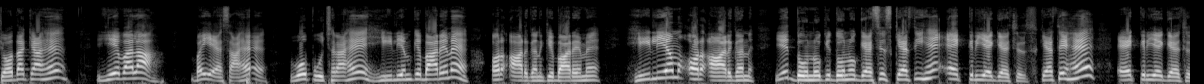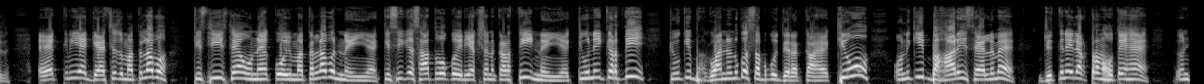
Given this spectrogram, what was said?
चौदह क्या है? ये वाला। भाई ऐसा है। वो पूछ रहा है हीलियम के बारे में और आर्गन के बारे में। हीलियम और आर्गन, ये दोनों की दोनों गैसेस कैसी हैं? एक्रिय गैसेस। कैसे हैं? एक्रिय गैसेस। एक्रिय गैसेस मतलब किसी से उन्हें कोई मतलब नहीं है। किसी के साथ वो कोई रिएक्शन करती नहीं है। क्यों नहीं करती? क्योंकि भगवान ने उनको सब कुछ दे रखा है। क्यों? उनकी बाहरी सेल में जितने इलेक्ट्रॉन होते हैं, उन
